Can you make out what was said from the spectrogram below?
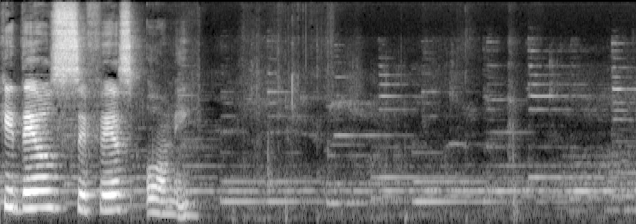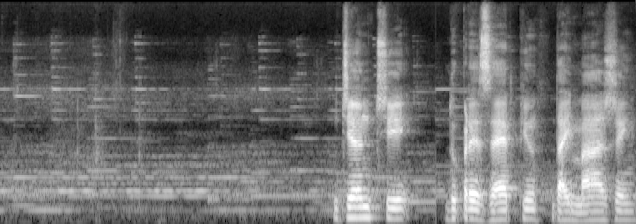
que Deus se fez homem. Diante do presépio da imagem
